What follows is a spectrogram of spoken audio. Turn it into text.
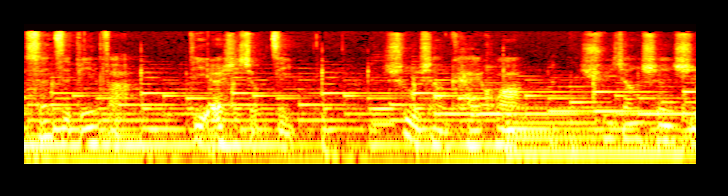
《孙子兵法》第二十九计：树上开花，虚张声势，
